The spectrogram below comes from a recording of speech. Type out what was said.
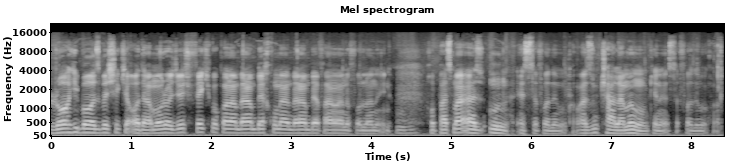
راهی باز بشه که آدما راجعش فکر بکنن برن بخونن برن بفهمن و فلان و اینا. خب پس من از اون استفاده می‌کنم. از اون کلمه ممکنه استفاده بکنم.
